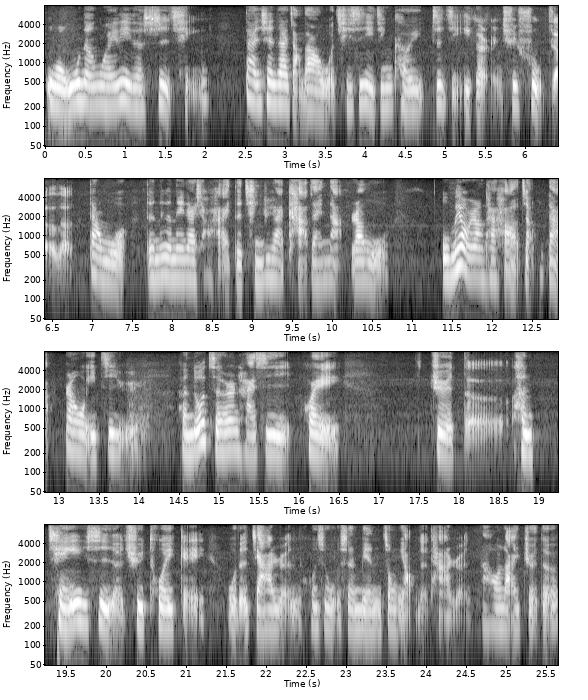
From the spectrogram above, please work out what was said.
我无能为力的事情，但现在长大，我其实已经可以自己一个人去负责了，但我。的那个内在小孩的情绪还卡在那，让我我没有让他好好长大，让我以至于很多责任还是会觉得很潜意识的去推给我的家人或是我身边重要的他人，然后来觉得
